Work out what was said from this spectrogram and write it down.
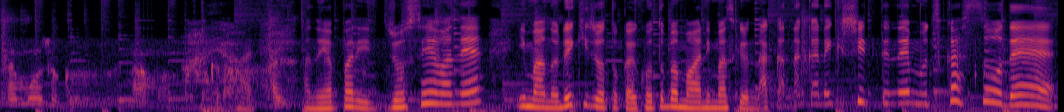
専門職なもんですから、はいはい、あのやっぱり女性はね今あの歴女とかいう言葉もありますけどなかなか歴史ってね難しそうで、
